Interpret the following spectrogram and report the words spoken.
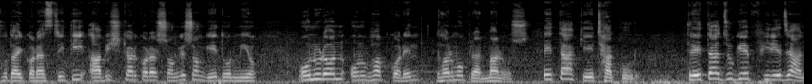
খোদাই করা স্মৃতি আবিষ্কার করার সঙ্গে সঙ্গে ধর্মীয় অনুরণ অনুভব করেন ধর্মপ্রাণ মানুষ। ত্রেতা কে ঠাকুর। ত্রেতা যুগে ফিরে যান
